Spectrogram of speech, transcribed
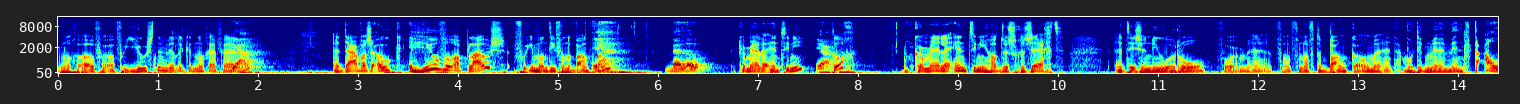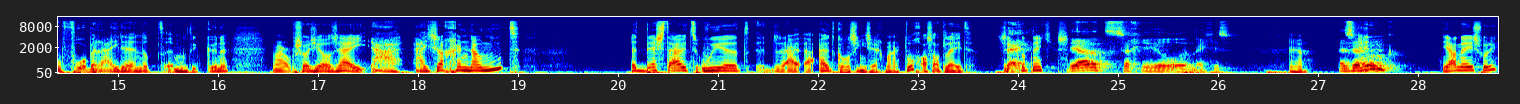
waar ik nog over... Over Houston wil ik het nog even hebben. ja, daar was ook heel veel applaus voor iemand die van de bank kwam. ja, Mello. Carmelo Anthony, Ja. toch? Carmelo Anthony had dus gezegd... Het is een nieuwe rol voor hem, hè, van, vanaf de bank komen. En daar moet ik me mentaal voorbereiden en dat eh, moet ik kunnen. Maar zoals je al zei, ja, hij zag er nou niet het beste uit hoe je het eruit kan zien, zeg maar. Toch, als atleet? Zeg Nee. dat netjes? Ja, dat zeg je heel eh, netjes. Ja. En ze hebben, En- ook, Ja, nee, sorry?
